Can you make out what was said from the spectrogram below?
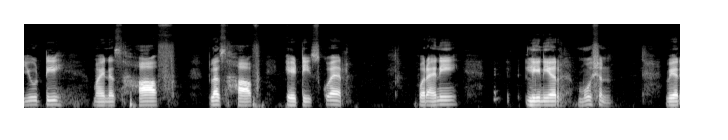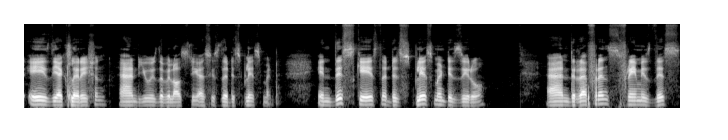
ut minus half plus half at square for any linear motion where a is the acceleration and u is the velocity s is the displacement. In this case the displacement is zero and the reference frame is this.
